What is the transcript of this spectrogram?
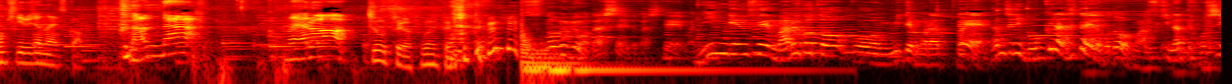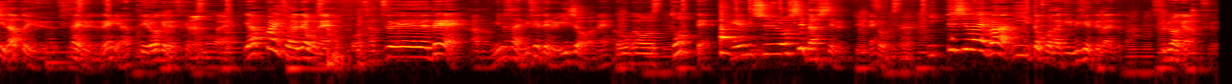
起きてるじゃないですか。なんだ。この野郎。情緒が不安定素の部分を出したりとかして、まあ、人間性丸ごとこう見てもらって、単純に僕ら自体のことをまあ好きになってほしいなというスタイルでねやっているわけですけども、やっぱりそれでもねこう撮影であの皆さんに見せてる以上はね動画を撮って編集をして出してるっていうねそうですね。言ってしまえばいいとこだけ見せてたりとかするわけなんですよ。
